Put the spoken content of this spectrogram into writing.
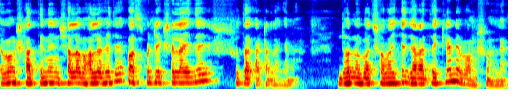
এবং সাত দিনে ইনশাল্লাহ ভালো হয়ে যায় কসমেটিক সেলাই দেয় সুতা কাটা লাগে না। ধন্যবাদ সবাইকে যারা দেখলেন এবং শুনলেন।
